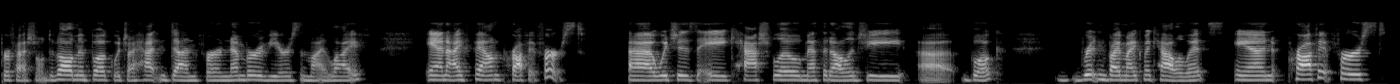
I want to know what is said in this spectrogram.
professional development book, which I hadn't done for a number of years in my life. And I found Profit First, uh, which is a cash flow methodology uh, book written by Mike Michalowicz. And Profit First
